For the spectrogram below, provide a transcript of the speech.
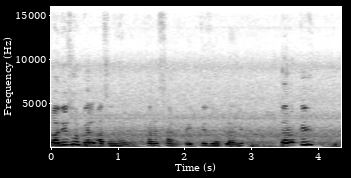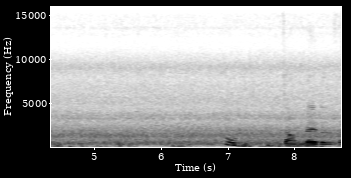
कधी झोपेल असं झालं. खरंच सांगते इतकी झोप लागली. तर ओके. हो. चांगला येतात आता.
